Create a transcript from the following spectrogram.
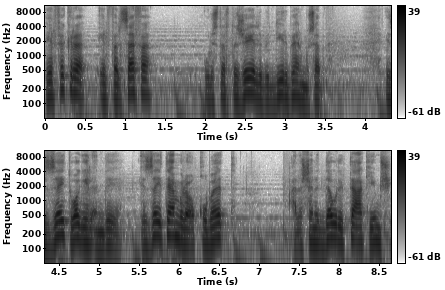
هي الفكرة الفلسفة والاستراتيجية اللي بتدير بيها المسابقة. إزاي تواجه الأندية؟ إزاي تعمل عقوبات علشان الدوري بتاعك يمشي؟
